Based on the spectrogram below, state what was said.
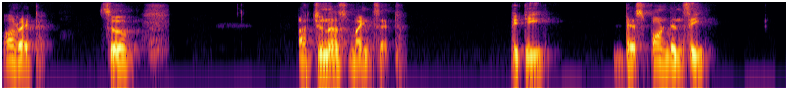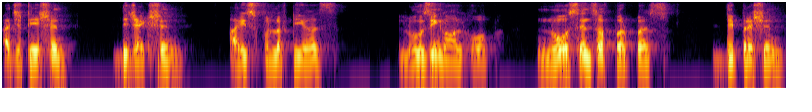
All right. So, Arjuna's mindset pity, despondency, agitation, dejection, eyes full of tears, losing all hope, no sense of purpose, depression,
